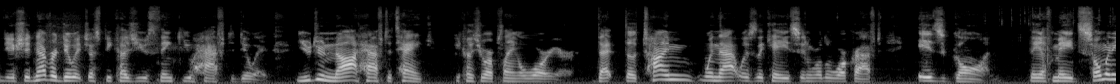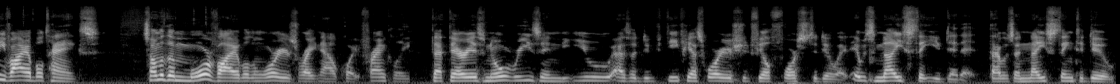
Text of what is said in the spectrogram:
You should never do it just because you think you have to do it. You do not have to tank because you are playing a warrior. That the time when that was the case in World of Warcraft is gone. They have made so many viable tanks, some of them more viable than warriors right now, quite frankly, that there is no reason that you as a DPS warrior should feel forced to do it. It was nice that you did it. That was a nice thing to do.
